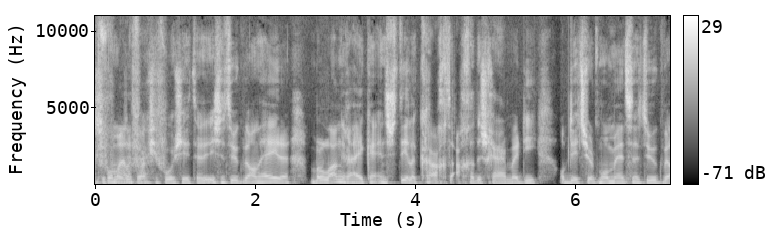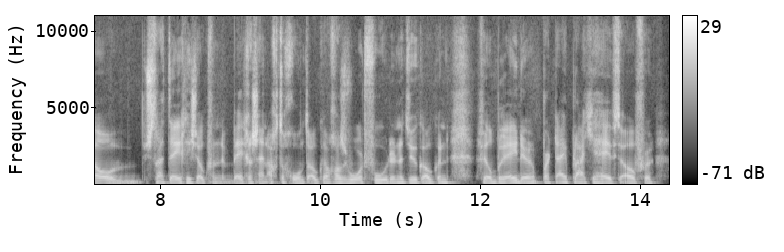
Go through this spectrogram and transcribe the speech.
voormalige fractievoorzitter, is natuurlijk wel een hele belangrijke en stille kracht achter de schermen. Die op dit soort momenten natuurlijk wel strategisch ook van de zijn achtergrond ook wel als woordvoerder natuurlijk ook een veel breder partijplaatje heeft over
